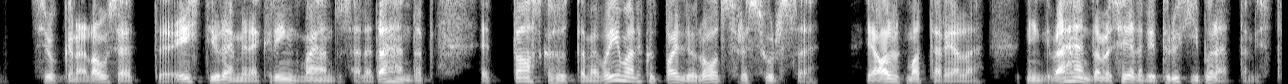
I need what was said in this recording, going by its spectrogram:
niisugune lause, et Eesti üleminek ringmajandusele tähendab, et taaskasutame võimalikult palju loodusressursse ja algmaterjale ning vähendame seeläbi prügi põletamist.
